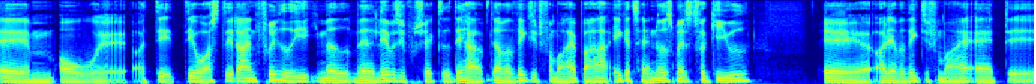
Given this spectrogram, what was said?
Øhm, og øh, og det, det er jo også det, der er en frihed i med, med Liberty-projektet. Det har, det har været vigtigt for mig bare ikke at tage noget som helst for givet. Øh, og det har været vigtigt for mig, at, øh,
